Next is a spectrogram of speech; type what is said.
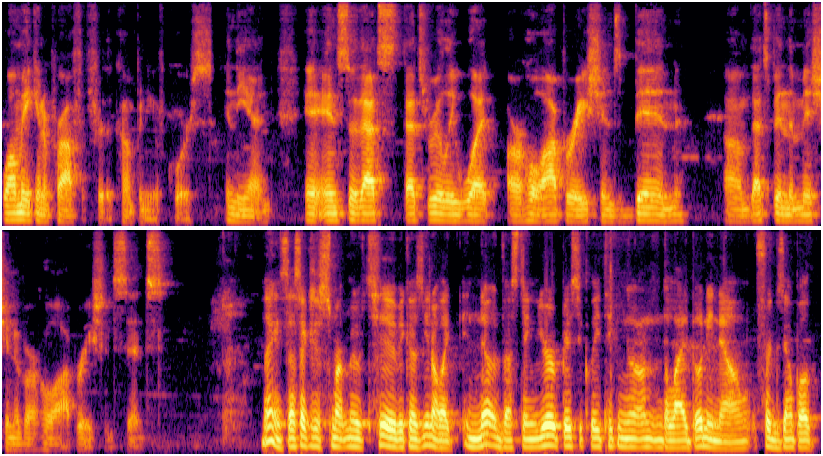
while making a profit for the company of course in the end. And, and so that's that's really what our whole operation's been um, that's been the mission of our whole operation since Nice. That's actually a smart move too, because you know, like in note investing, you're basically taking on the liability now. For example,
